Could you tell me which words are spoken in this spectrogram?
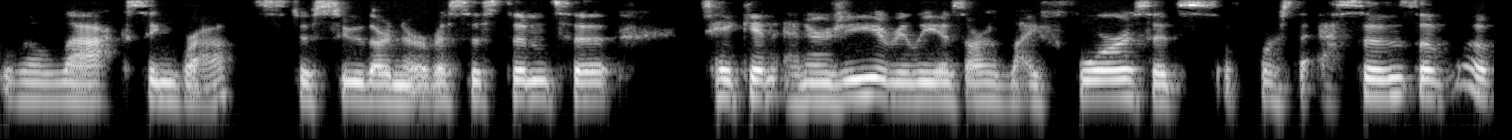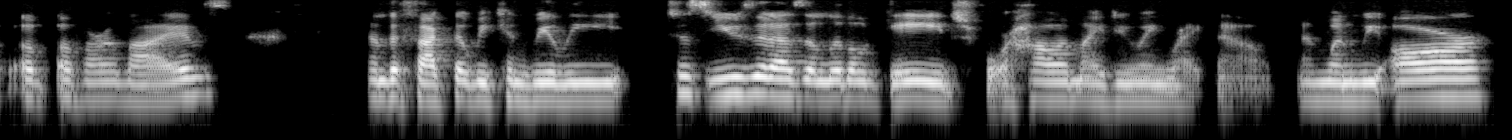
relaxing breaths to soothe our nervous system, to take in energy. It really is our life force. It's, of course, the essence of, of, of our lives. And the fact that we can really just use it as a little gauge for how am I doing right now? And when we are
